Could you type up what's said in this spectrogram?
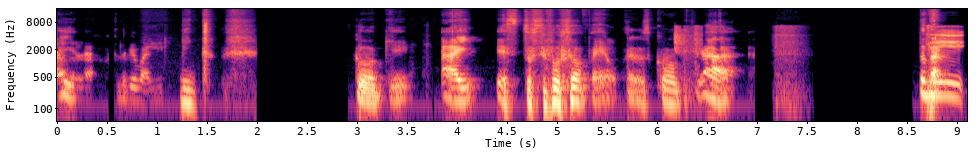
ay, la madre maldito. Como que, ay, esto se puso feo, pero es como que, ah. Total, Sí,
